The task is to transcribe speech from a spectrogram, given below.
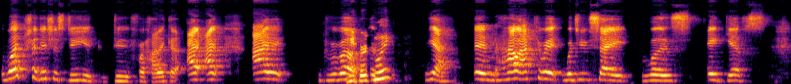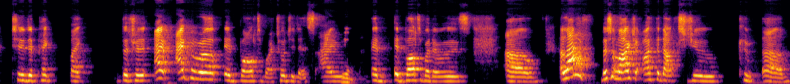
what traditions do you do for hanukkah? I i i grew up me personally? Yeah. And how accurate would you say was eight gifts to depict like the I, I grew up in baltimore i told you this i yeah. in, in baltimore there was um, a lot of there's a large Orthodox Jew um,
